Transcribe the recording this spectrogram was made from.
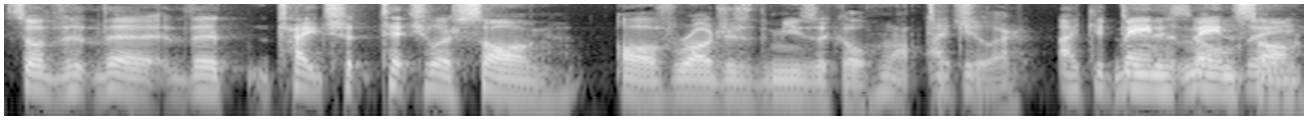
So the the the tit- titular song of Rogers the musical, not I could- titular, I could do main this main all day. song,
